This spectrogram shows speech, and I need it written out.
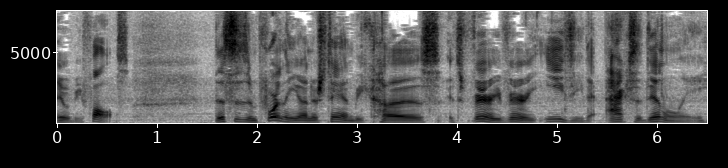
it would be false. This is important that you understand because it's very, very easy to accidentally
